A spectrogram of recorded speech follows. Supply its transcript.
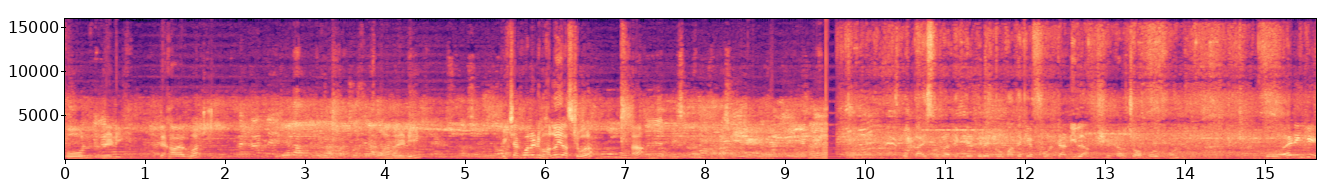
Phone ready. দেখাও একবার। ফোন রেডি। পিকচার কোয়ালিটি ভালোই আসছে বলো। হ্যাঁ? তো গাইস তোমরা দেখতে পেলে ক্রোমা থেকে ফোনটা নিলাম, সেটা হচ্ছে অপর ফোন। তো, এই রিঙ্কি।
